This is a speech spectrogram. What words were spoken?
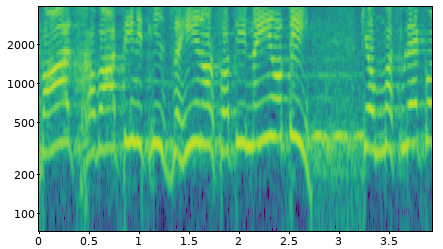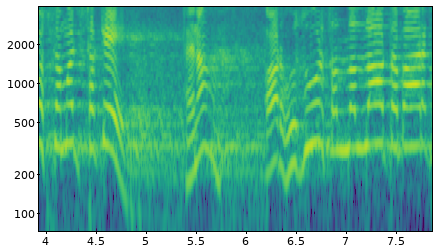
बाज़ ख़वातीन इतनी जहीन और फती नहीं होती कि वो मसले को समझ सके, है ना? और हुजूर सल्लल्लाहु तबारक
